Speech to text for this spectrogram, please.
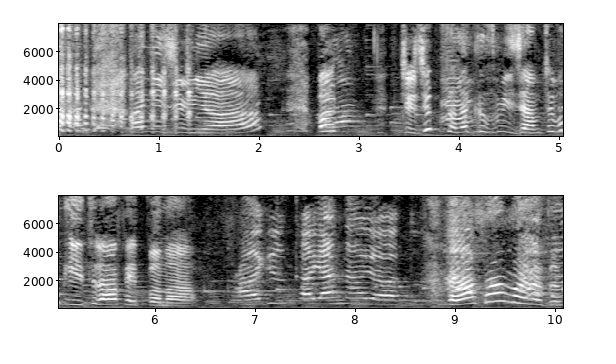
anneciğim ya. Bak çocuk sana kızmayacağım. Çabuk itiraf et bana. Hayır kayan aradı. Karan sen mi aradın?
